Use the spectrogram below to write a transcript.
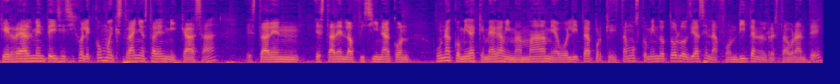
que realmente dices, híjole, cómo extraño estar en mi casa, estar en, estar en la oficina con una comida que me haga mi mamá, mi abuelita, porque estamos comiendo todos los días en la fondita en el restaurante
